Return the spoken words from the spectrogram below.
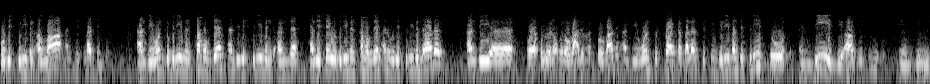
who disbelieve in Allah and His messengers and they want to believe in some of them and they disbelieve in and uh, and they say we believe in some of them and we disbelieve in the others and the uh, ويقولون نؤمن ببعض ونكفر ببعض and they want to strike a balance between belief and disbelief those indeed they are disbelievers indeed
